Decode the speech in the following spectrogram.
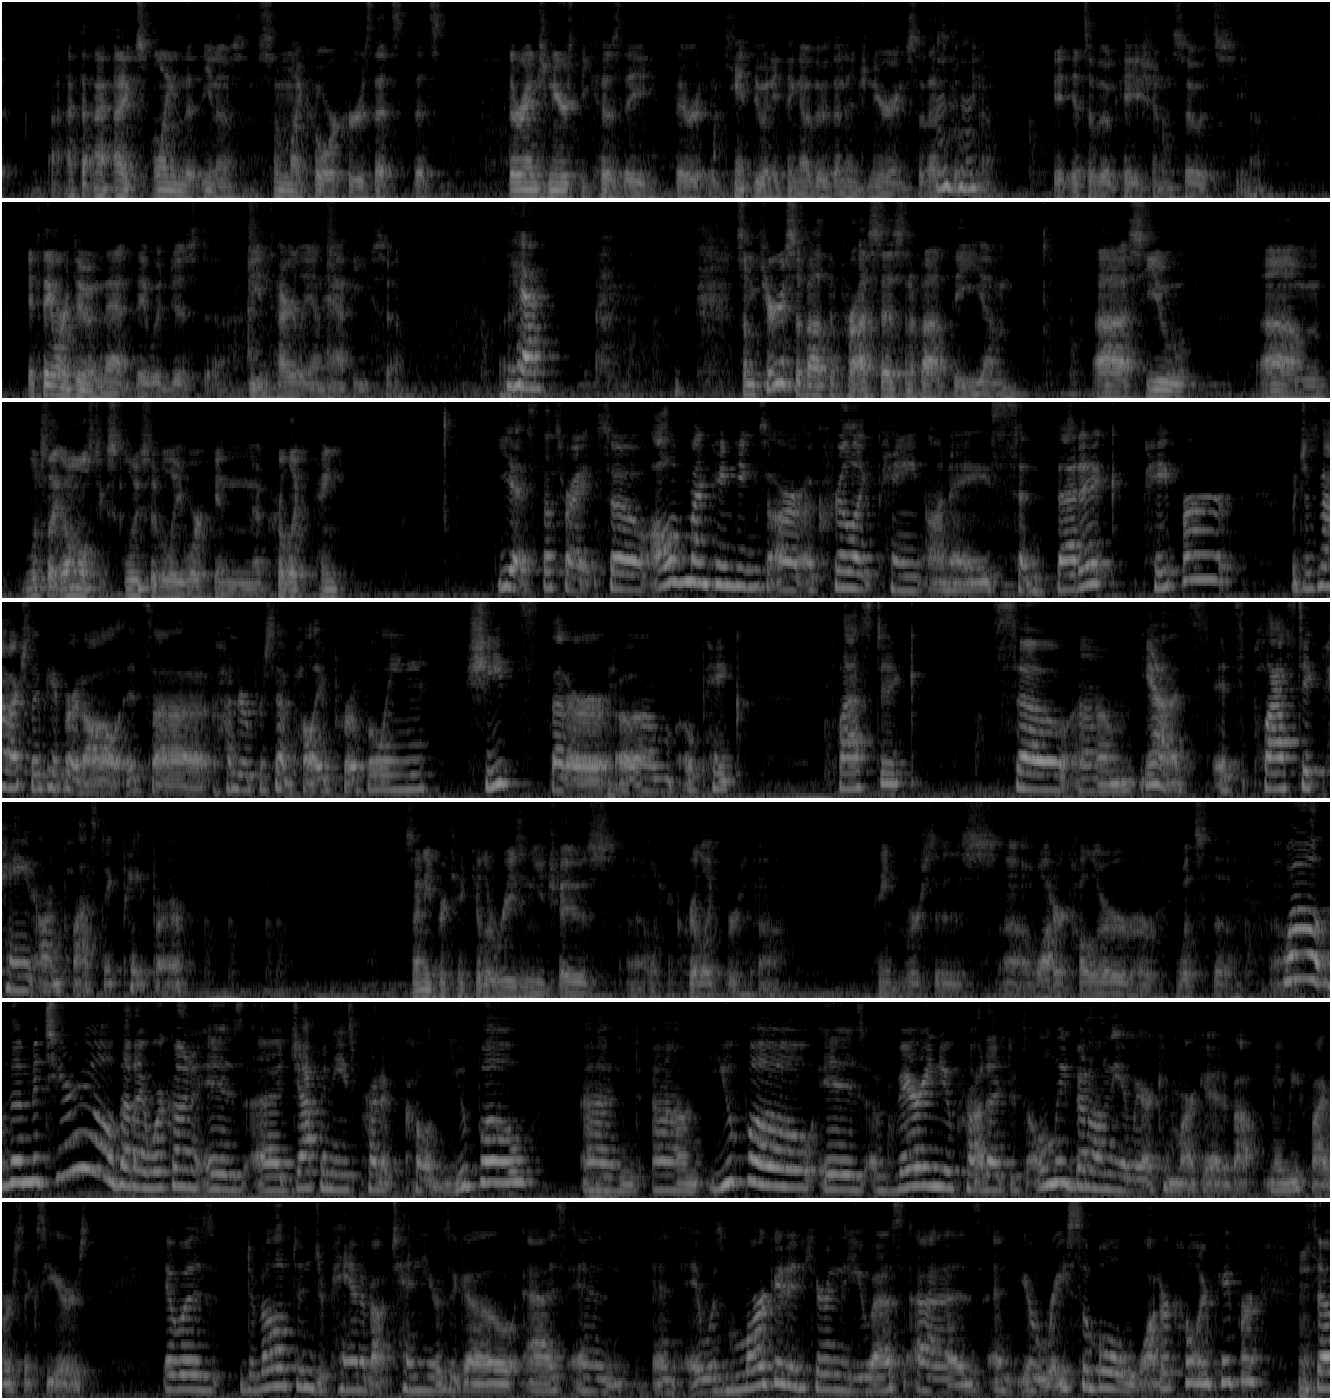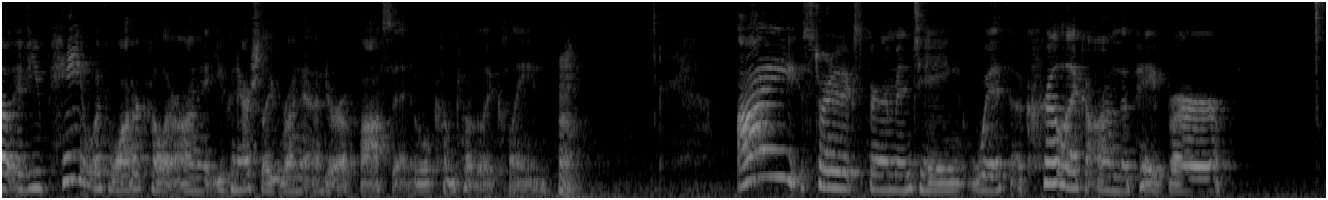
I, th- I explained that you know some of my coworkers that's that's they're engineers because they they're, they can't do anything other than engineering. So that's what, you know, it, it's a vocation. So it's you know, if they weren't doing that, they would just uh, be entirely unhappy. So Yeah. So I'm curious about the process and about the. Um, uh, so you um, looks like almost exclusively work in acrylic paint. Yes, that's right. So all of my paintings are acrylic paint on a synthetic paper, which is not actually paper at all. It's a hundred percent polypropylene sheets that are um, opaque plastic. So um, yeah, it's it's plastic paint on plastic paper. Is there any particular reason you chose uh, like acrylic versus, uh, paint versus uh, watercolor, or what's the? Uh, Well, the material that I work on is a Japanese product called Yupo. And um, Yupo is a very new product. It's only been on the American market about maybe five or six years. It was developed in Japan about 10 years ago as an, and it was marketed here in the US as an erasable watercolor paper. So if you paint with watercolor on it, you can actually run it under a faucet and it will come totally clean. I started experimenting with acrylic on the paper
